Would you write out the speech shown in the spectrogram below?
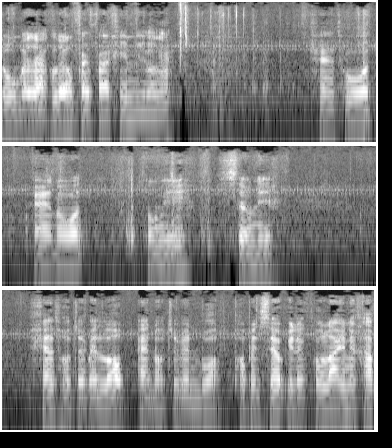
รู้มาจากเรื่องไฟฟ้าเคมีแล้วนะ แคโทดแอโนดตรงนี้เซลล์นี้ แคโทดจะเป็นลบ แอโนดจะเป็นบวก เพราะเป็นเซลล์อิเล็กโทรไลต์นะครับ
